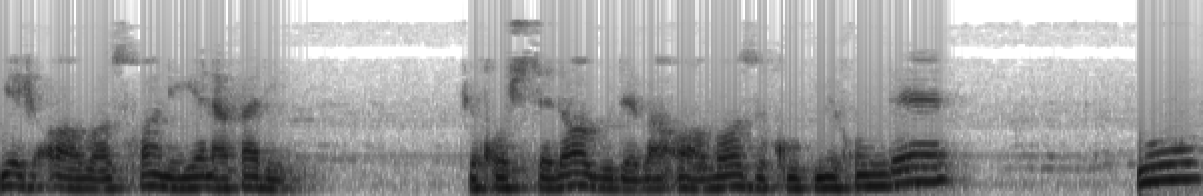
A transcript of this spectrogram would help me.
یک آوازخانی یه نفری که خوش صدا بوده و آواز خوب میخونده او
